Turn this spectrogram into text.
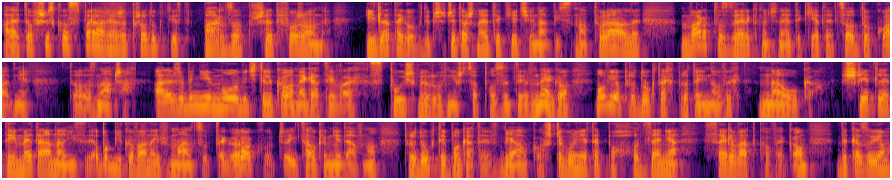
ale to wszystko sprawia, że produkt jest bardzo przetworzony. I dlatego, gdy przeczytasz na etykiecie napis naturalny, warto zerknąć na etykietę, co dokładnie to oznacza. Ale żeby nie mówić tylko o negatywach, spójrzmy również co pozytywnego mówi o produktach proteinowych nauka. W świetle tej metaanalizy opublikowanej w marcu tego roku, czyli całkiem niedawno, produkty bogate w białko, szczególnie te pochodzenia serwatkowego, wykazują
